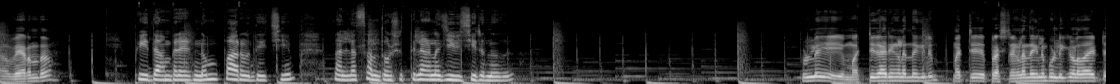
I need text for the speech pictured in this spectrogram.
ആ, വേറെന്താ? പീതാംബരനും പാർവതേച്ചിയും നല്ല സന്തോഷത്തിലാണ് ജീവിച്ചിരുന്നത്. പുള്ളി മറ്റു കാര്യങ്ങൾ എന്തെങ്കിലും മറ്റ് പ്രശ്നങ്ങൾ എന്തെങ്കിലും പുള്ളിക്കുള്ളതായിട്ട്?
